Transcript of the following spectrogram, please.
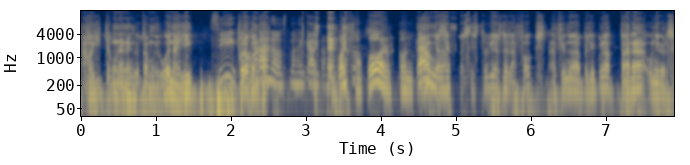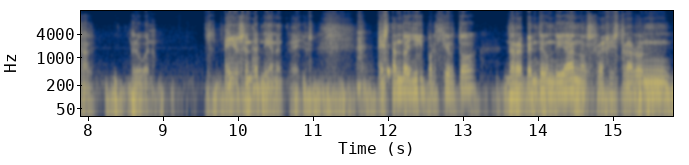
Ay, tengo una anécdota muy buena allí. Sí, contanos, nos encanta. Por favor, contanos. Estábamos en los estudios de la Fox haciendo una película para Universal. Pero bueno, ellos se entendían entre ellos. Estando allí, por cierto, de repente un día nos registraron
